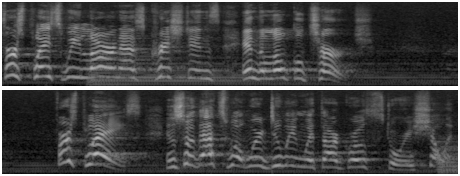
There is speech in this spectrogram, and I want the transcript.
First place we learn as Christians in the local church. First place. And so that's what we're doing with our growth story, showing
